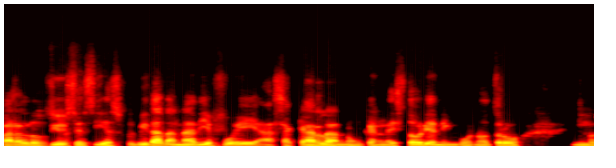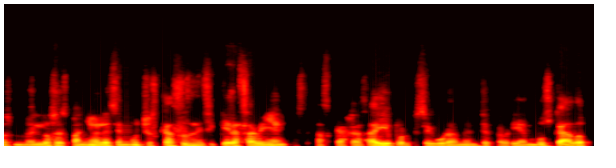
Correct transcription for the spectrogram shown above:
para los dioses y es olvidada. Nadie fue a sacarla nunca en la historia, ningún otro los, españoles en muchos casos ni siquiera sabían que estas cajas ahí porque seguramente lo habrían buscado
